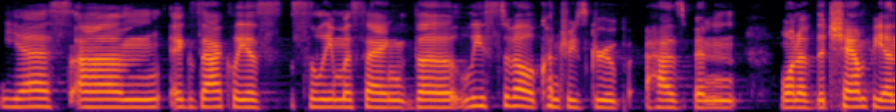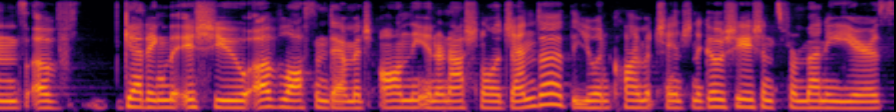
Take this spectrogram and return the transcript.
Yes, um, exactly as Saleem was saying, the least developed countries group has been one of the champions of getting the issue of loss and damage on the international agenda at the UN climate change negotiations for many years,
